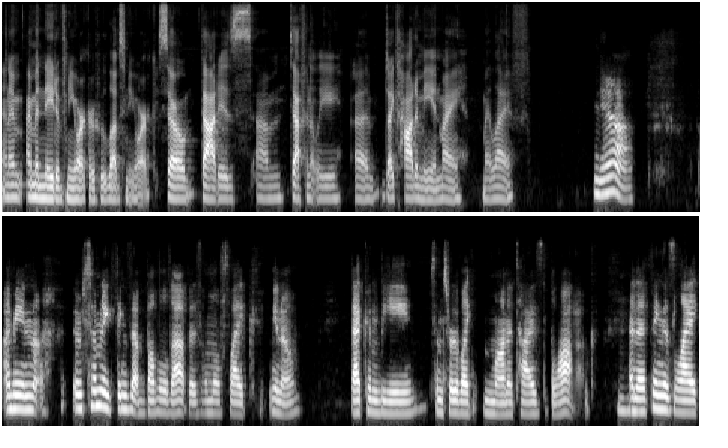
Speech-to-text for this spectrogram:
And I'm I'm a native New Yorker who loves New York, so that is um, definitely a dichotomy in my my life. Yeah. I mean, there's so many things that bubbled up as almost like, you know, that can be some sort of like monetized blog. And Mhm. the thing is like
